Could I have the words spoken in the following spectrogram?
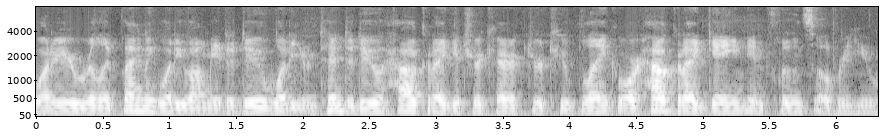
What are you really planning? What do you want me to do? What do you intend to do? How could I get your character to blank? Or how could I gain influence over you?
